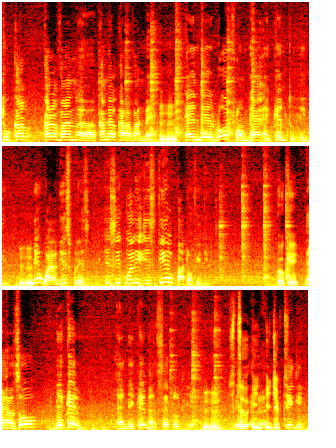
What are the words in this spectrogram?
to car- caravan, uh, camel caravan men, and they rode from there and came to Egypt. Meanwhile, this place is equally is still part of Egypt. Okay. Yeah, so they came, and they came and settled here. They- Still in uh, Egypt. Egypt.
